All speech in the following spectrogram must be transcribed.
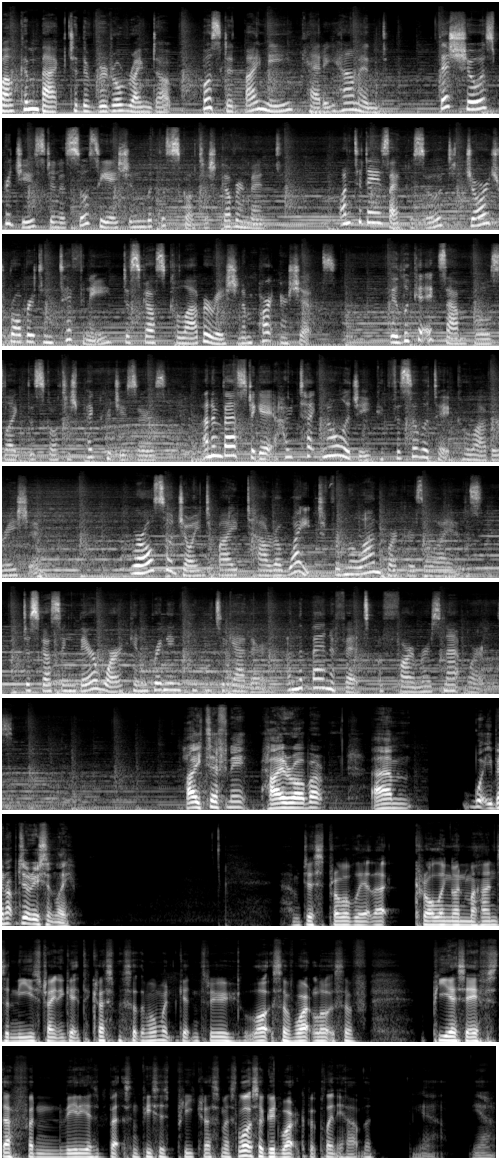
Welcome back to the Rural Roundup, hosted by me, Kerry Hammond. This show is produced in association with the Scottish Government. On today's episode, George, Robert, and Tiffany discuss collaboration and partnerships. They look at examples like the Scottish pig producers and investigate how technology could facilitate collaboration. We're also joined by Tara Wight from the Land Workers Alliance, discussing their work in bringing people together and the benefits of farmers' networks. Hi, Tiffany. Hi, Robert. Um, what have you been up to recently? I'm just probably at that crawling on my hands and knees trying to get to Christmas at the moment, getting through lots of work, lots of PSF stuff and various bits and pieces pre Christmas. Lots of good work, but plenty happening. Yeah, yeah.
